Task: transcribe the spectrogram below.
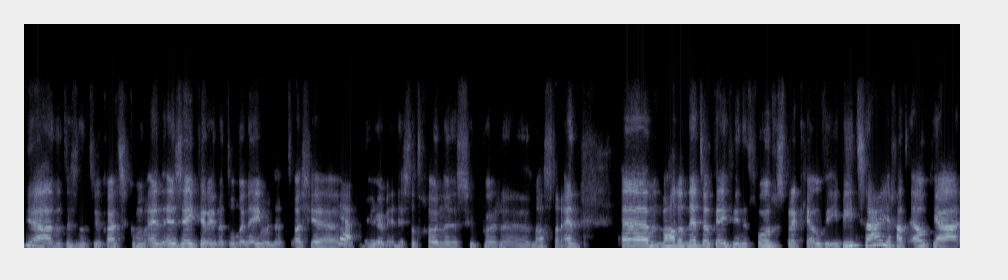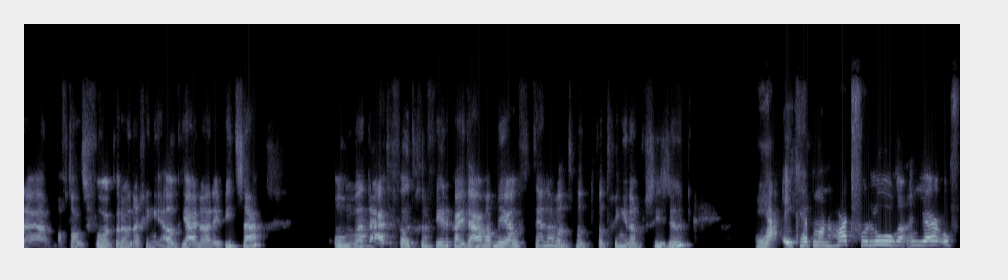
Ja, dat is natuurlijk hartstikke. En, en zeker in het ondernemen. Dat als je ondernemer bent, is dat gewoon eh, super eh, lastig. En ehm, we hadden het net ook even in het vorige gesprekje over Ibiza. Je gaat elk jaar, eh althans voor corona ging je elk jaar naar Ibiza. Om Ja. daar te fotograferen. Kan je daar wat meer over vertellen? Wat, wat, wat ging je dan precies doen? Ja, ik heb mijn hart verloren een jaar of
